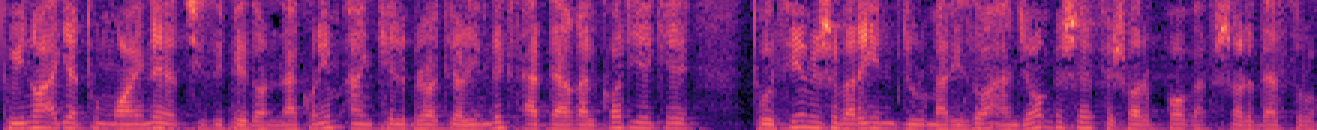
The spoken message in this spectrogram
تو اینا اگر تو معاینه چیزی پیدا نکنیم ankle brachial index حداقل کاریه که توصیه میشه برای این جور مریضا انجام بشه. فشار پا و فشار دست رو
